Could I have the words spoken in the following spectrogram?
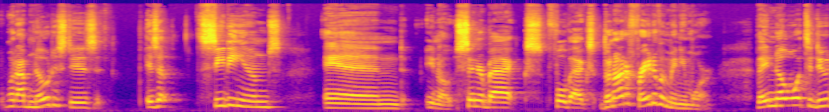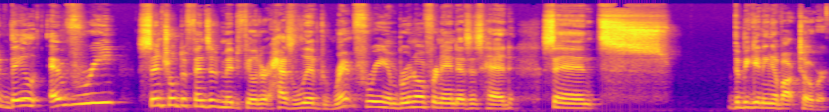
what I've noticed is, is that CDMs and you know center backs, fullbacks, they're not afraid of him anymore. They know what to do. They every central defensive midfielder has lived rent free in Bruno Fernandes's head since the beginning of October,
